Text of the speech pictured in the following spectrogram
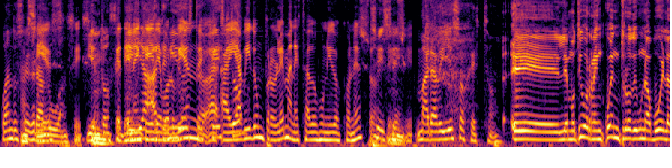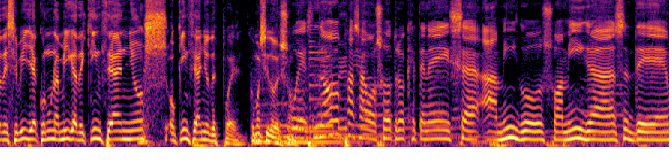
cuando se Así es, gradúan. sí, sí. Y entonces que tienen ella que ir ha tenido devolviendo. este Ha- Ahí gesto. ha habido un problema en Estados Unidos con eso. Sí, sí, maravilloso gesto. Eh, el emotivo reencuentro de una abuela de Sevilla con una amiga de 15 años o 15 años después. ¿Cómo ha sido eso? Pues no os pasa a vosotros que tenéis eh, amigos o amigas de,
